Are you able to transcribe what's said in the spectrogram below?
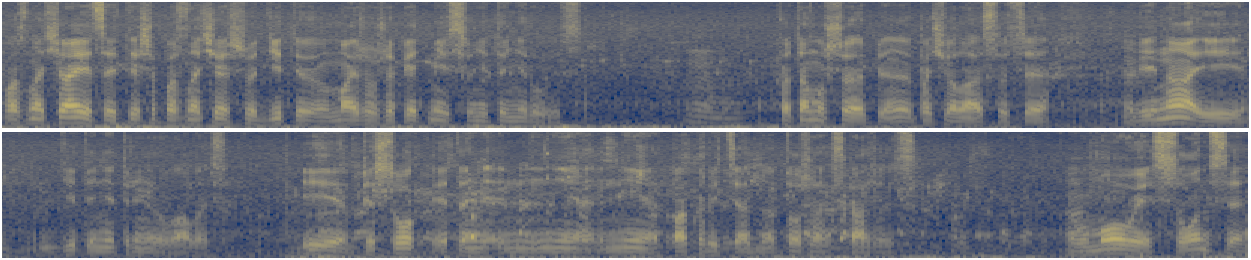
позначається, і те, що позначає, що діти майже вже 5 місяців не тренуються. Тому що е, почалася війна і діти не тренувалися. І пісок це не, не покриття теж сказується. Умови, сонце,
